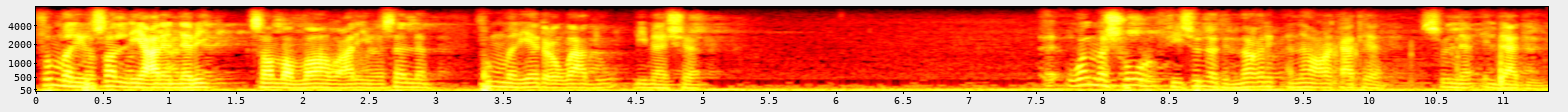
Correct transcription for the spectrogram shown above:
ثم ليصلي على النبي صلى الله عليه وسلم ثم ليدعو بعد بما شاء. والمشهور في سنة المغرب أنها ركعتان سنة البعدية.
